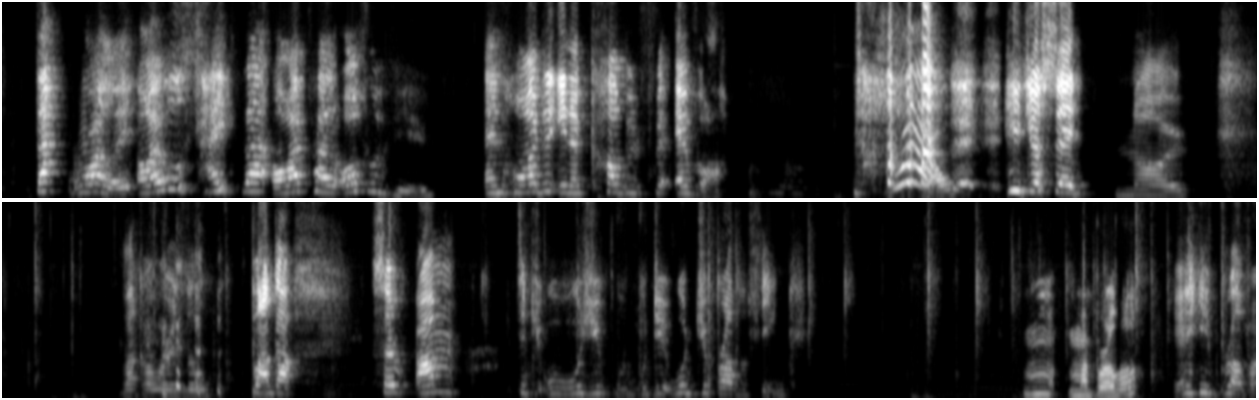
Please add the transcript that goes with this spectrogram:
that Riley, I will take that iPad off of you and hide it in a cupboard forever. Wow. He just said no, like a rude little bugger. So um, did you? Would you? Would you? What did your brother think? M- my brother. Yeah, your brother.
